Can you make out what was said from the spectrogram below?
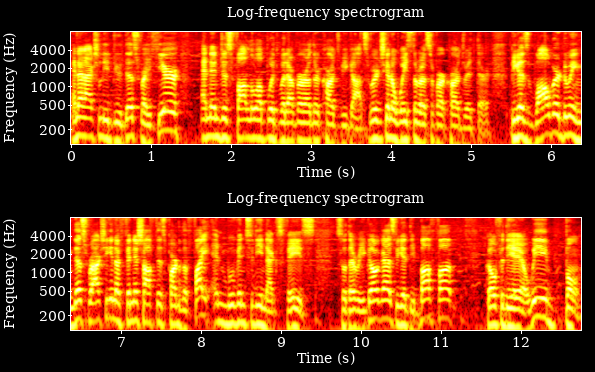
and then actually do this right here, and then just follow up with whatever other cards we got. So we're just gonna waste the rest of our cards right there. Because while we're doing this, we're actually gonna finish off this part of the fight and move into the next phase. So there we go, guys. We get the buff up, go for the AoE, boom.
